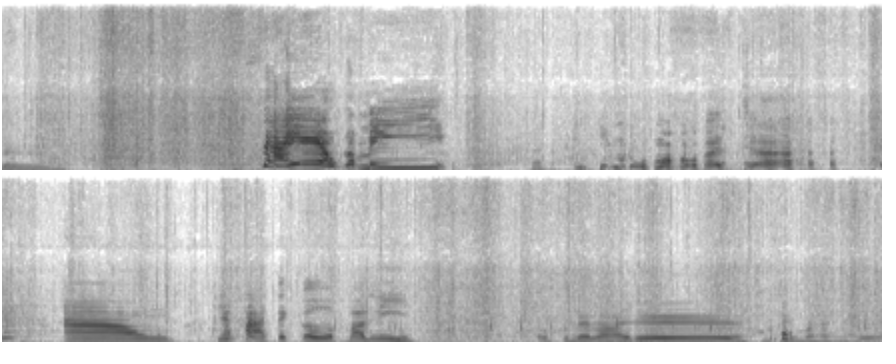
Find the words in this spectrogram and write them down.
เลยสายแอวกับมีหัวว่าจะเอายังขาดแต่เกิบบ้านนี่ขอบคุณหลายๆเด้อที่ซื้อมาให้เด้อ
